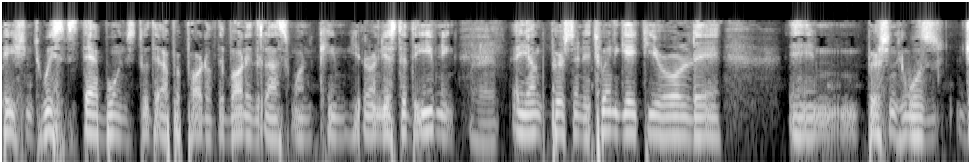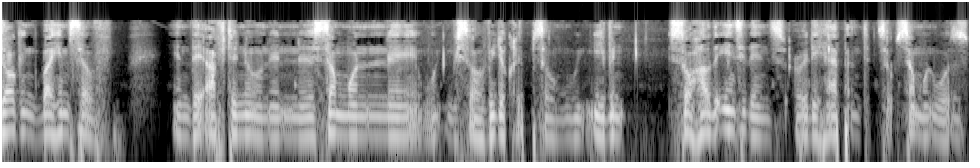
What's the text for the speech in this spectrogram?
patients with stab wounds to the upper part of the body. The last one came here on yesterday evening. Right. A young person, a 28-year-old uh, um, person who was jogging by himself in the afternoon, and uh, someone uh, we saw a video clip, so we even saw how the incidents already happened. So someone was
